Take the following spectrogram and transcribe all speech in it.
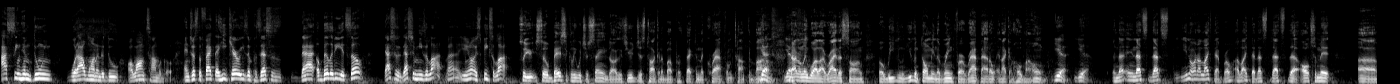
I seen him doing what I wanted to do a long time ago, and just the fact that he carries and possesses that ability itself, that should that should means a lot, man. You know, it speaks a lot. So you so basically what you're saying, dog, is you're just talking about perfecting the craft from top to bottom. Yes, yes. Not only while I write a song, but we can, you can throw me in the ring for a rap battle and I can hold my own. Yeah, yeah. And that and that's that's you know what I like that, bro. I like that. That's that's the ultimate uh,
